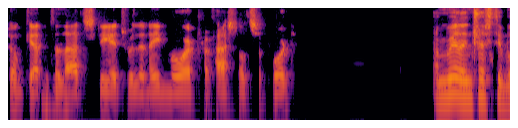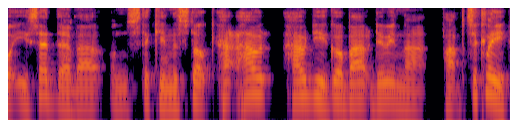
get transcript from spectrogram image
don't get to mm-hmm. that stage where they need more professional support. I'm really interested what you said there about unsticking the stock. How how, how do you go about doing that, Pat? Particularly, you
